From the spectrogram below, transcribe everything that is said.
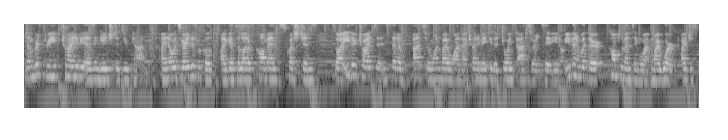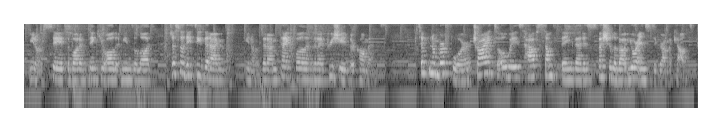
Number three, try to be as engaged as you can. I know it's very difficult. I get a lot of comments, questions. So I either try to, instead of answer one by one, I try to make it a joint answer and say, you know, even when they're complimenting my work, I just, you know, say at the bottom, thank you all, it means a lot, just so they see that I'm, you know, that I'm thankful and that I appreciate their comments. Tip number four, try to always have something that is special about your Instagram account.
